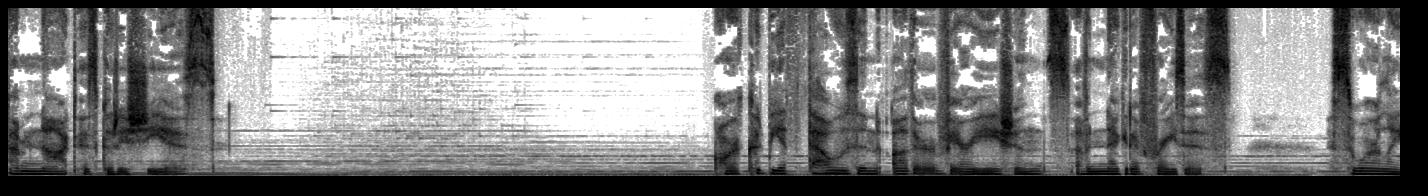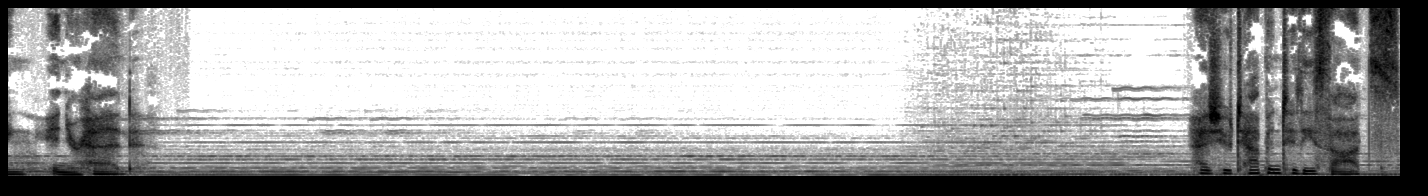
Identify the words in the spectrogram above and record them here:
I'm not as good as she is. Or it could be a thousand other variations of negative phrases swirling in your head. As you tap into these thoughts,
